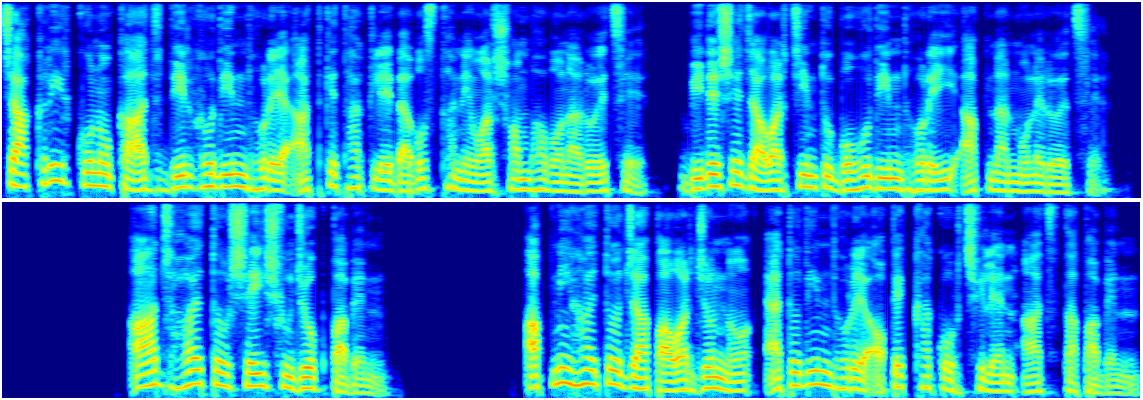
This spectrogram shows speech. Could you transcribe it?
চাকরির কোনো কাজ দীর্ঘদিন ধরে আটকে থাকলে ব্যবস্থা নেওয়ার সম্ভাবনা রয়েছে। বিদেশে যাওয়ার চিন্তু বহুদিন ধরেই আপনার মনে রয়েছে। আজ হয়তো সেই সুযোগ পাবেন। আপনি হয়তো যা পাওয়ার জন্য এতদিন ধরে অপেক্ষা করছিলেন আজ তা পাবেন।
